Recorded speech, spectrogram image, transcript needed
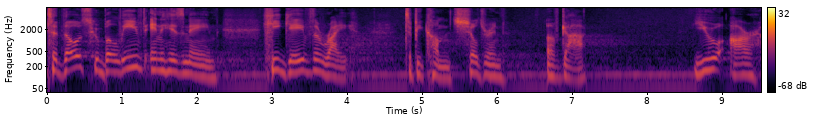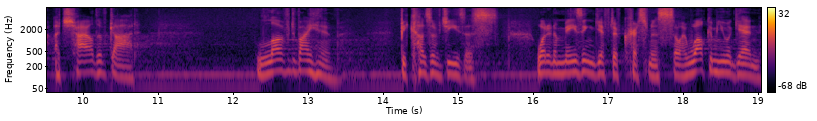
to those who believed in his name, he gave the right to become children of God. You are a child of God, loved by Him because of Jesus. What an amazing gift of Christmas. So I welcome you again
